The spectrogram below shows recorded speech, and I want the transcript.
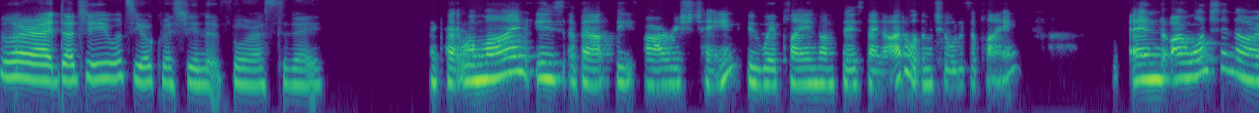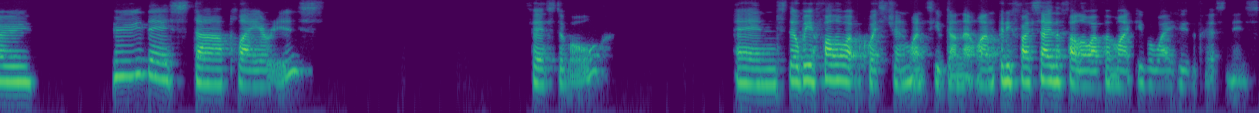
All right, Dutchy, what's your question for us today? Okay, well, mine is about the Irish team who we're playing on Thursday night, or the Matildas are playing. And I want to know who their star player is, first of all. And there'll be a follow-up question once you've done that one. But if I say the follow-up, it might give away who the person is.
